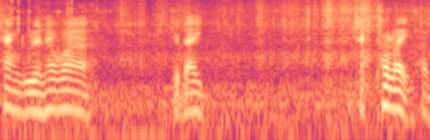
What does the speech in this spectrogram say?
ช่างดูเลยนะว่า จะได้สักเท่าไหร่ครับ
